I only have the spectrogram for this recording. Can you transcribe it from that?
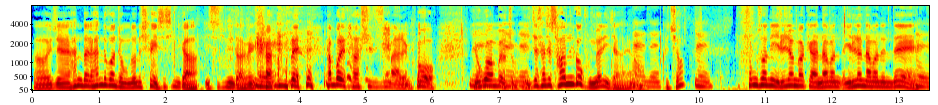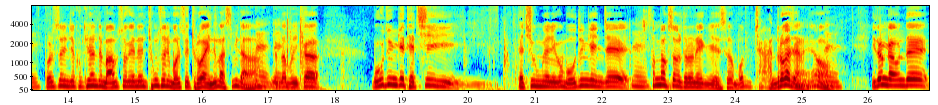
어, 이제 한 달에 한두 번 정도는 시간이 있으십니까? 있으십니다. 그러니까 네. 한 번에, 한 번에 다 하시지 말고, 요거 한번 네, 여쭤볼게요. 네. 이제 사실 선거 국면이잖아요. 네, 네. 그렇죠? 네. 총선이 1년밖에 안 남았, 1년 남았는데, 네. 벌써 이제 국회의원들 마음속에는 총선이 머릿속에 들어가 있는 것 같습니다. 네, 네. 그러다 보니까 모든 게 대치, 대치 국면이고 모든 게 이제 네. 선명성을 드러내기 위해서 뭐 잘 안 들어가잖아요. 네. 이런 가운데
